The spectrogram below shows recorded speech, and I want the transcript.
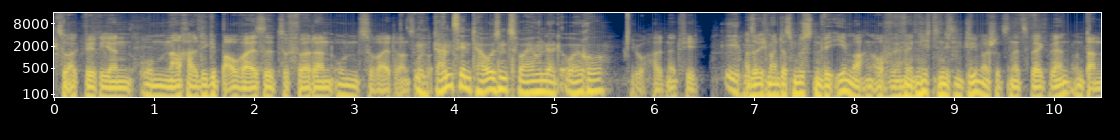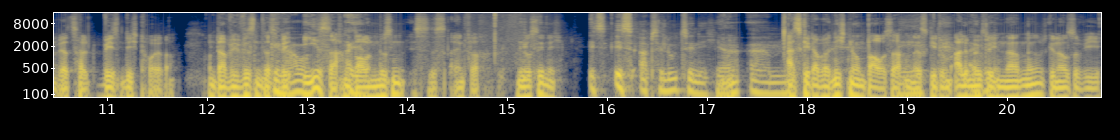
zu akquirieren, um nachhaltige Bauweise zu fördern und so weiter und so fort. Und dann sind 1200 Euro Jo, halt nicht viel. eben. Also ich meine, das müssten wir eh machen, auch wenn wir nicht in diesem Klimaschutznetzwerk wären und dann wird's halt wesentlich teurer. Und da wir wissen, dass Genau. wir eh Sachen Also- bauen müssen, ist es einfach nur sinnig. Es ist absolut sinnig. Ja? Ähm, Also es geht aber nicht nur um Bausachen, es geht um alle Also- möglichen, ne? genauso wie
